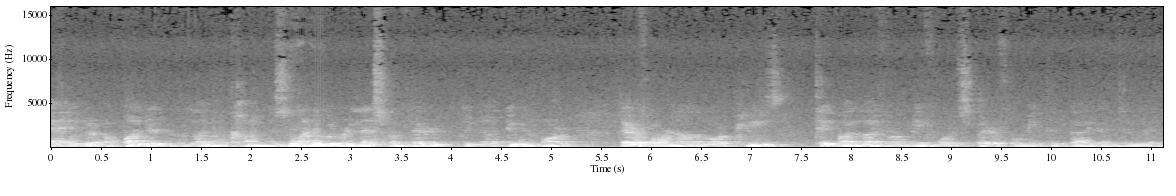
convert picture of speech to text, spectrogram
anger, abundant in loving kindness, one Mhm. who relents from their, uh, doing harm. Therefore now, Lord, please take my life from me, for it's better for me to die than to live.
